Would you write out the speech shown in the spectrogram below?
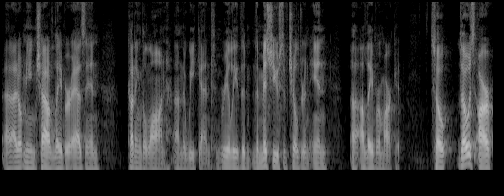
And I don't mean child labor as in cutting the lawn on the weekend, really the, the misuse of children in uh, a labor market. So those are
